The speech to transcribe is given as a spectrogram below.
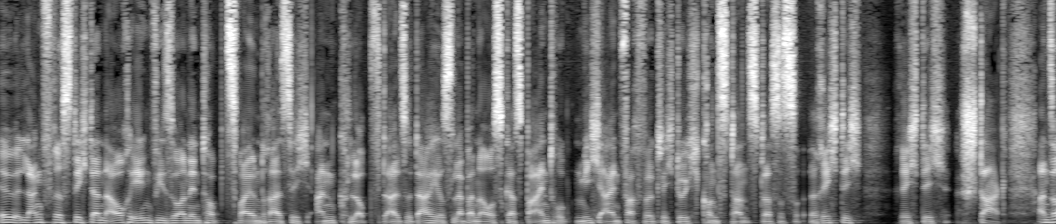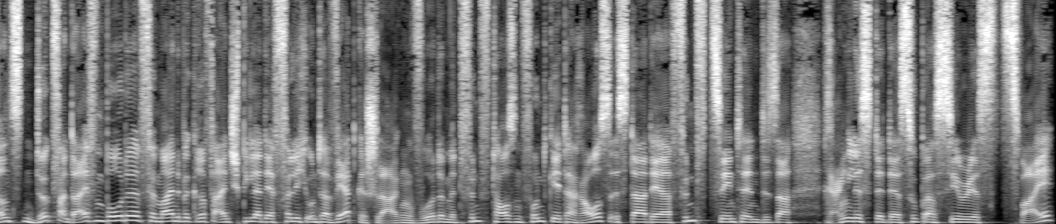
äh, langfristig dann auch irgendwie so an den Top 32 anklopft. Also Darius Labanauskas beeindruckt mich einfach wirklich durch Konstanz. Das ist richtig, richtig stark. Ansonsten Dirk van Dijvenbode, für meine Begriffe ein Spieler, der völlig unter Wert geschlagen wurde. Mit 5000 Pfund geht er raus, ist da der 15. in dieser Rangliste der Super Series 2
